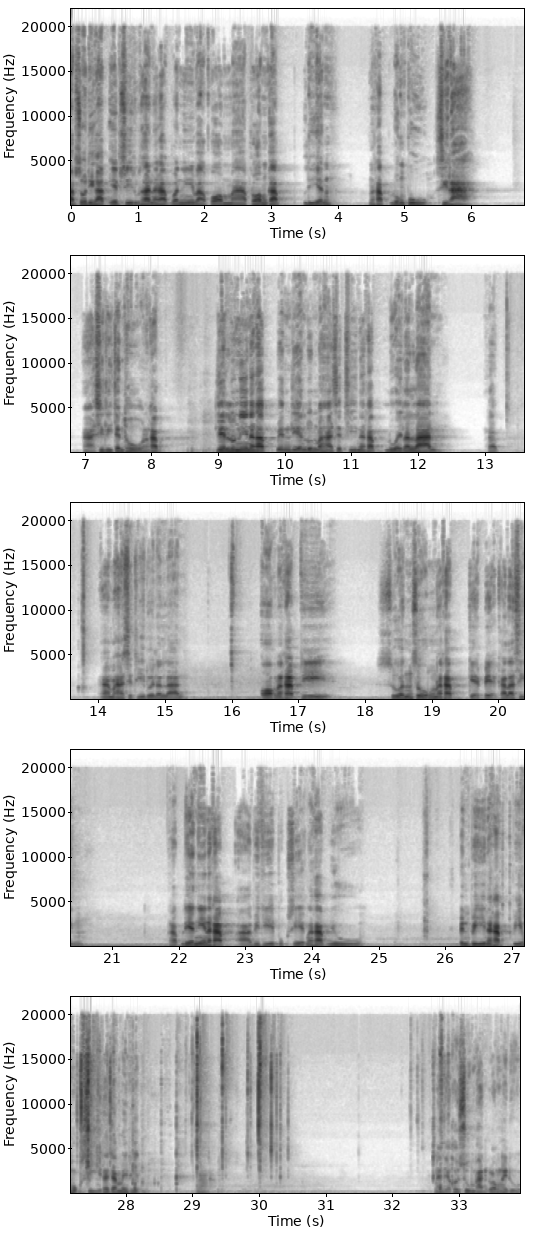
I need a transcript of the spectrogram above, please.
ครับสวัสดีครับ FC ทุกท่านนะครับ วันนี้บ่าวป้อมมาพร้อมกับเหรียญนะครับ หลวงปู่ศิลาอ่าสิริจันโทนะครับเหรียญรุ่นนี้นะครับ เป็นเหรียญรุ่นมหาเศรษฐีนะครับรวยล้านล้านครับอ่ามหาเศรษฐีรวยล้านล้าน ออกนะครับที่สวนสงนะครับ แกะเปะกาลสินครับเหรียญนี้นะครับอ่าพิธีปลุกเสกนะครับอยู่เป็นปีนะครับ ปีหกสี่ถ้าจำไม่ผิดอ่า อะ เดี๋ยวเขาซูมผ่านกล้องให้ดู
